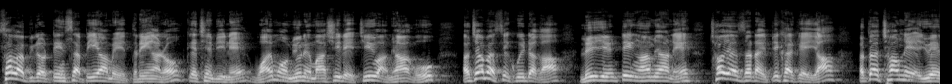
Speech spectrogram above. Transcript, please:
ဆက်လက်ပြီးတော့တင်ဆက်ပေးရမယ့်သတင်းကတော့ကဲချင်းပြည်နယ်ဝိုင်းမော်မြို့နယ်မှာရှိတဲ့ကြေးရွာများကိုအကြမ်းဖက်စစ်ခွေးတပ်ကလေရင်တင်ငါးများနဲ့6ရက်ဇက်တိုက်ပစ်ခတ်ခဲ့ရာအသက်6နှစ်အရွယ်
